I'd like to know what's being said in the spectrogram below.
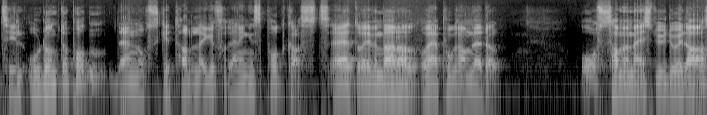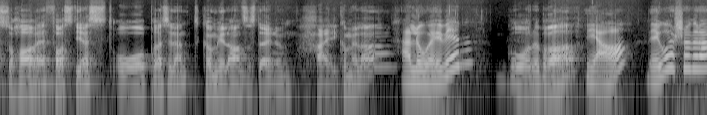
til Odontopodden, den norske tannlegeforeningens podkast. Jeg heter Øyvind Berdal og er programleder. Og sammen med meg i studio i dag så har jeg fast gjest og president Camilla Hansen Steinum. Hei, Camilla. Hallo, Øyvind. Går det bra? Ja, det går så bra.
